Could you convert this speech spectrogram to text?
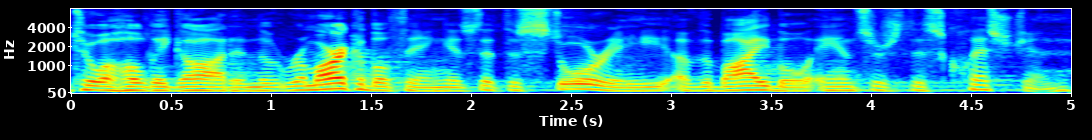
to a holy God? And the remarkable thing is that the story of the Bible answers this question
